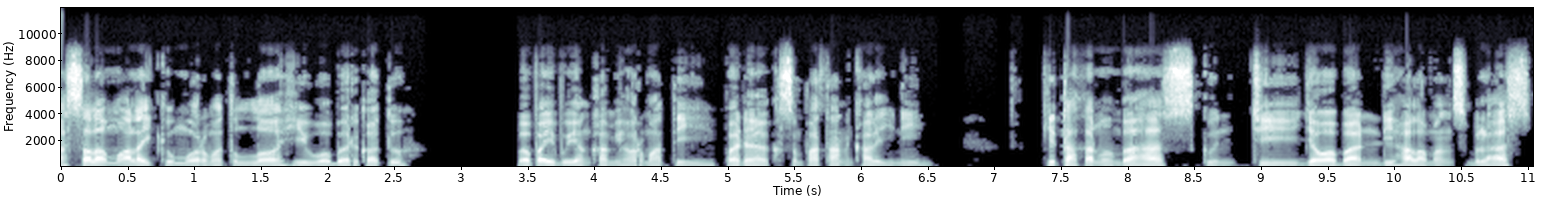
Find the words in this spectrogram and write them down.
Assalamualaikum warahmatullahi wabarakatuh. Bapak Ibu yang kami hormati, pada kesempatan kali ini kita akan membahas kunci jawaban di halaman 11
